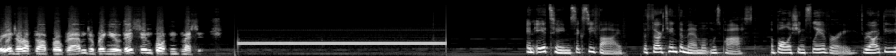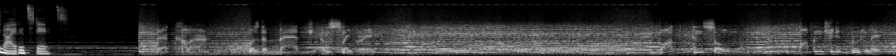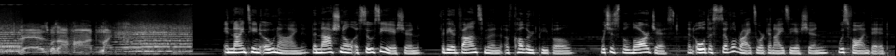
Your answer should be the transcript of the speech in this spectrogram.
we interrupt our program to bring you this important message. In 1865, the 13th Amendment was passed, abolishing slavery throughout the United States. Their color was the badge of slavery. Bought and sold, often treated brutally, theirs was a hard life. In 1909, the National Association for the Advancement of Coloured People, which is the largest and oldest civil rights organisation, was founded.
